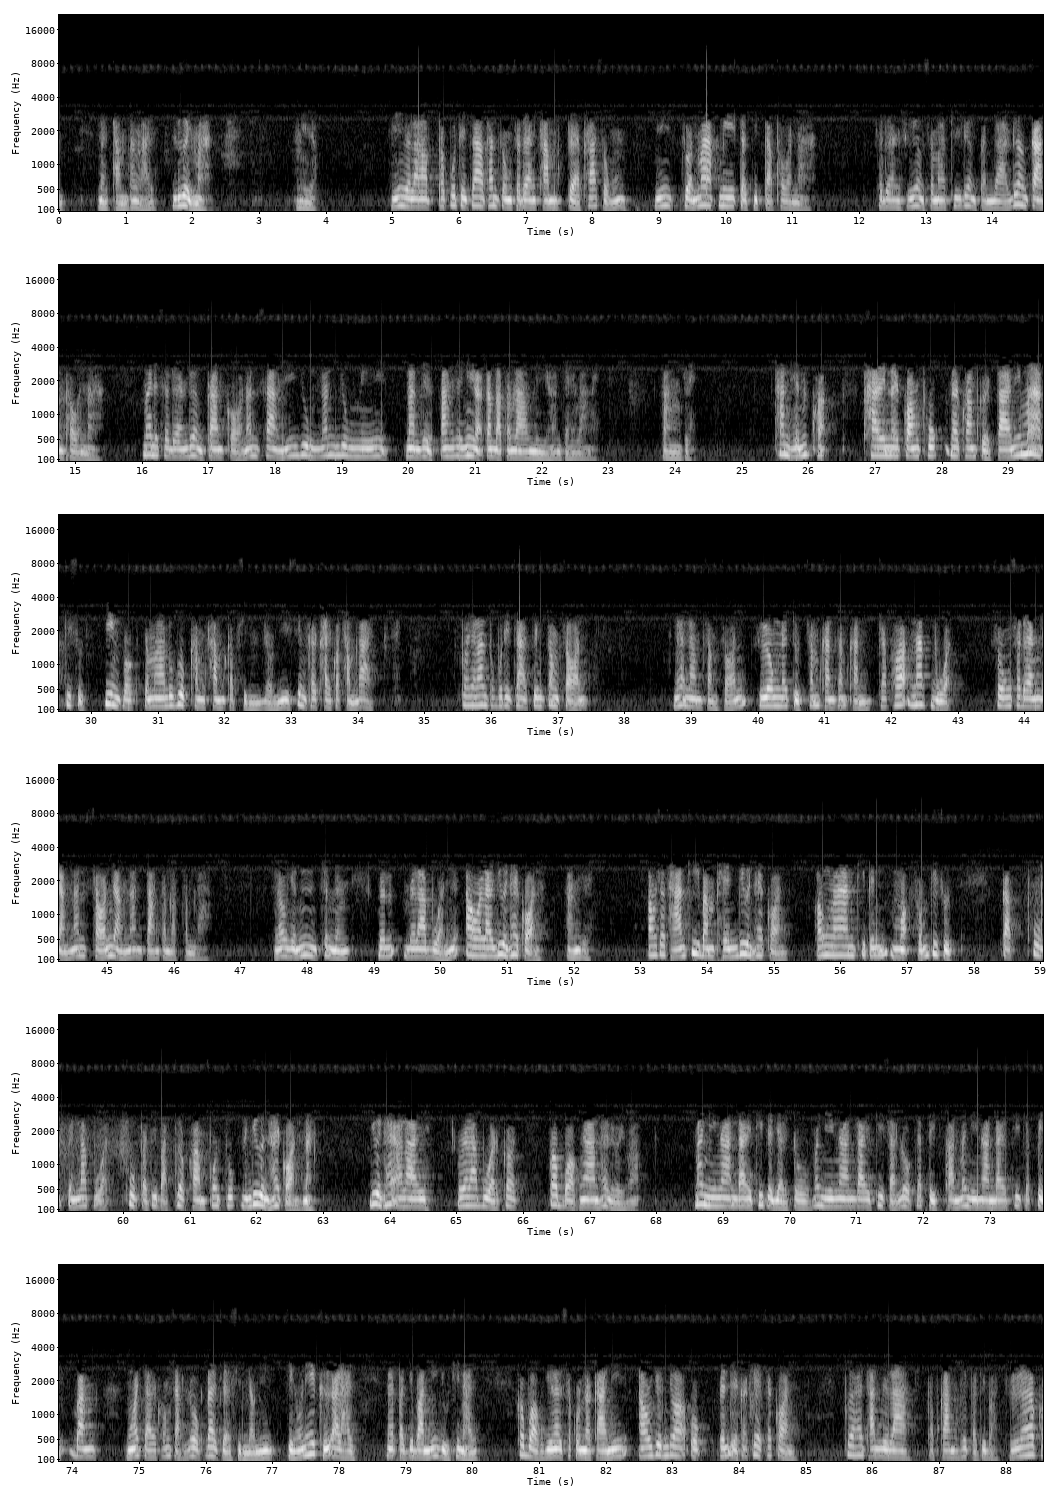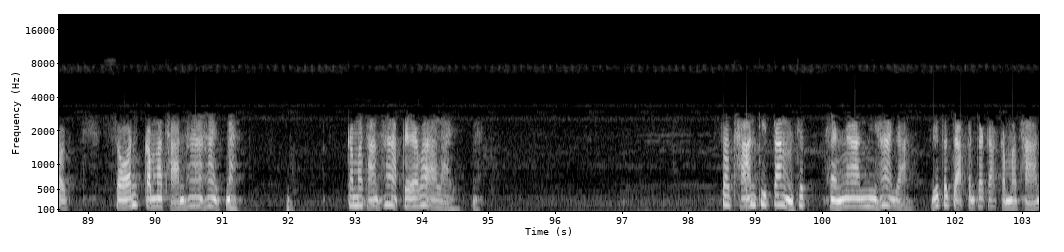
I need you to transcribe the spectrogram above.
ในธรรมทั้งหลายเรื่อยมานี่นี่เวลาพระพุทธเจ้าท่านทรงแสดงธรรมแก่พระสงฆ์นี้ส่วนมากมีแต่จิตตภาวนา แสดงเรื่องสมาธิเรื่องปัญญาเรื่องการภาวนา ไม่ได้แสดงเรื่องการก่อนั้นสร้างนี้ยุ่งนั้นยุ่งนี้ นั่นสิฟังสินี่แหละตำรับตำรามีท่านจะให้วางไงฟังสิท่านเห็นภายในกองทุกข์ในความเกิดตายนี้มากที่สุด ยิ่งบอกจะมารูปๆคำๆกับสิ่งเหล่านี้ ซึ่งใครๆก็ทำได้ เพราะฉะนั้นพระพุทธเจ้าจึงต้องสอน แนะนำสั่งสอนลงในจุดสำคัญสำคัญ เฉพาะนักบวชทรงแสดงอย่างนั้นสอนอย่างนั้นตามตำรับตำราเราเห็นเช่นอย่าง เวลาบวชนี้เอาอะไรยื่นให้ก่อนฟังสิเอาสถานที่บำเพ็ญยื่นให้ก่อน เอางานที่เป็นเหมาะสมที่สุดกับผู้เป็นนักบวชผู้ปฏิบัติเพื่อความพ้นทุกข์นั้นยื่นให้ก่อนนะยื่นให้อะไร เวลาบวชก็ก็บอกงานให้เลยว่า ไม่มีงานใดที่จะใหญ่โต ไม่มีงานใดที่สัตว์โลกจะติดพันไม่มีงานใดที่จะปิดบังหัวใจของสัตว์โลกได้แก่สิ่งเหล่านี้ สิ่งเหล่านี้คืออะไร ในปัจจุบันนี้อยู่ที่ไหน ก็บอกอยู่ในสกุลการนี้ เอาย่นย่ออกเป็นเอกเทศซะก่อน เพื่อให้ทันเวลากับการปฏิบัติ แล้วก็สอนกรรมฐานห้าให้นั่นกรรมฐานห้าแปลว่าอะไร สถานที่ตั้งแห่งงานมีห้าอย่าง หรือตจักปัญจกะกรรมฐาน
